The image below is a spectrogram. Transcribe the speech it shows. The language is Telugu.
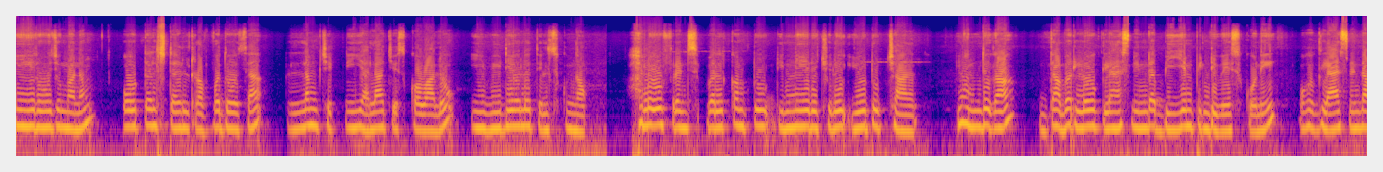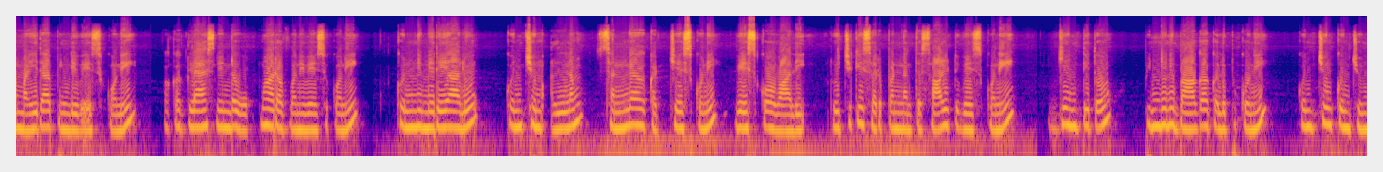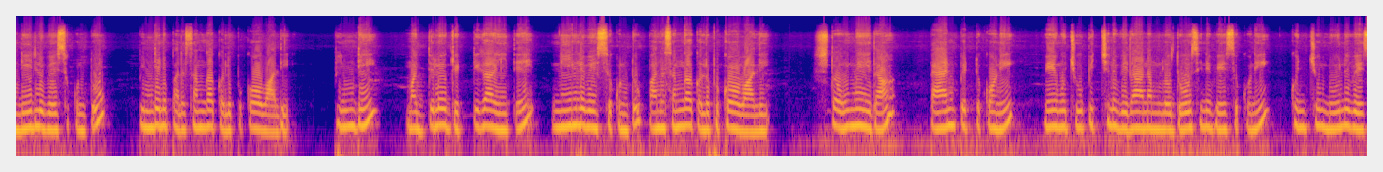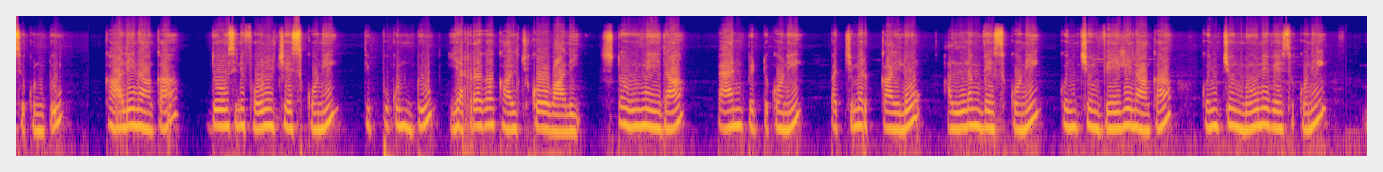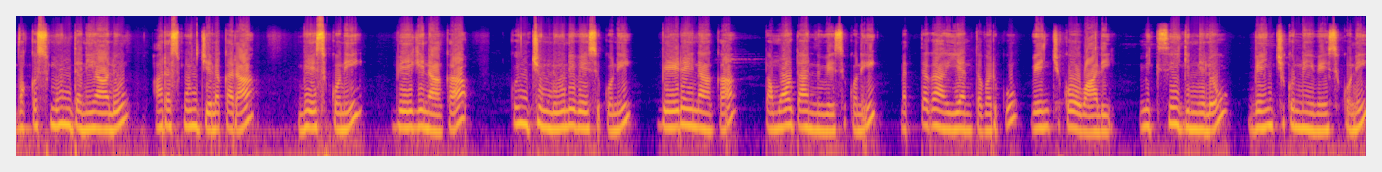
ఈరోజు మనం హోటల్ స్టైల్ రవ్వ దోశ అల్లం చట్నీ ఎలా చేసుకోవాలో ఈ వీడియోలో తెలుసుకుందాం. హలో ఫ్రెండ్స్ వెల్కమ్ టు డిన్నీ రుచులు యూట్యూబ్ ఛానల్. ముందుగా దబర్లో గ్లాస్ నిండా బియ్యం పిండి వేసుకొని ఒక గ్లాస్ నిండా మైదా పిండి వేసుకొని ఒక గ్లాస్ నిండా ఉప్మా రవ్వని వేసుకొని కొన్ని మిరియాలు కొంచెం అల్లం సన్నగా కట్ చేసుకొని వేసుకోవాలి. రుచికి సరిపడినంత సాల్ట్ వేసుకొని గెంటితో పిండిని బాగా కలుపుకొని కొంచెం కొంచెం నీళ్ళు వేసుకుంటూ పిండిని పలసంగా కలుపుకోవాలి. పిండి మధ్యలో గట్టిగా అయితే నీళ్ళు వేసుకుంటూ పలసంగా కలుపుకోవాలి. స్టవ్ మీద ప్యాన్ పెట్టుకొని మేము చూపించిన విధానంలో దోశని వేసుకొని కొంచెం నూనె వేసుకుంటూ కాలినాక దోశని ఫౌల్డ్ చేసుకొని తిప్పుకుంటూ ఎర్రగా కాల్చుకోవాలి. స్టవ్ మీద ప్యాన్ పెట్టుకొని పచ్చిమిరపకాయలు అల్లం వేసుకొని కొంచెం వేగినాక కొంచెం నూనె వేసుకొని ఒక స్పూన్ ధనియాలు అర స్పూన్ జీలకర్ర వేసుకొని వేగినాక కొంచెం నూనె వేసుకొని వేడైనాక టమోటాను వేసుకొని మెత్తగా అయ్యేంత వరకు వేయించుకోవాలి. మిక్సీ గిన్నెలో వేయించుకుని వేసుకొని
